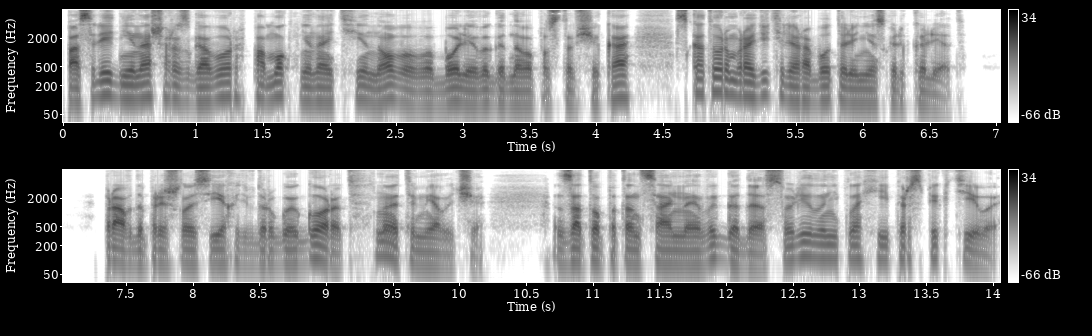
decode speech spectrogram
Последний наш разговор помог мне найти нового, более выгодного поставщика, с которым родители работали несколько лет. Правда, пришлось ехать в другой город, но это мелочи. Зато потенциальная выгода сулила неплохие перспективы.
